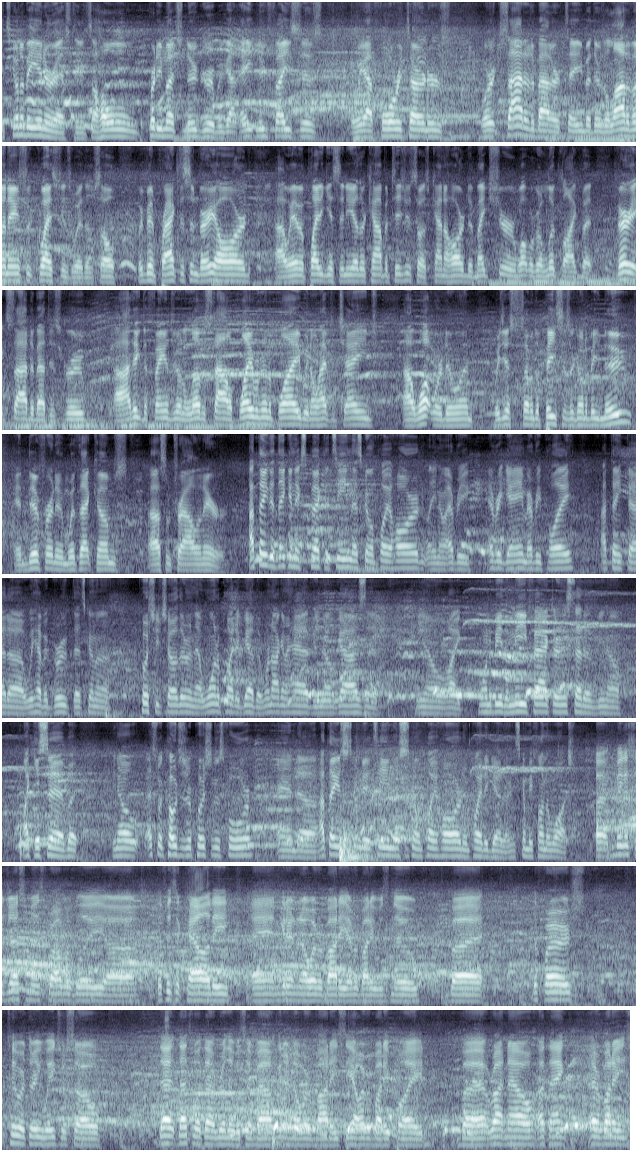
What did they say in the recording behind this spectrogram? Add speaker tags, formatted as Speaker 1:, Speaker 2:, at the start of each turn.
Speaker 1: It's going to be interesting. It's a whole pretty much new group. We've got eight new faces, and we got four returners. We're excited about our team, but there's a lot of unanswered questions with them. So we've been practicing very hard. Uh, we haven't played against any other competition, so it's kind of hard to make sure what we're going to look like. But very excited about this group. Uh, I think the fans are going to love the style of play we're going to play. We don't have to change uh, what we're doing. We just some of the pieces are going to be new and different, and with that comes uh, some trial and error.
Speaker 2: I think that they can expect a team that's going to play hard. You know, every every game, every play. I think that uh, we have a group that's going to push each other and that want to play together. We're not going to have you know guys that you know like want to be the me factor instead of you know like you said. But you know that's what coaches are pushing us for, and uh, I think it's just going to be a team that's just going to play hard and play together. It's going to be fun to watch.
Speaker 3: Uh, the biggest adjustment is probably uh, the physicality and getting to know everybody. Everybody was new, but the first two or three weeks or so, that that's what that really was about. Getting to know everybody, see how everybody played. But right now, I think everybody's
